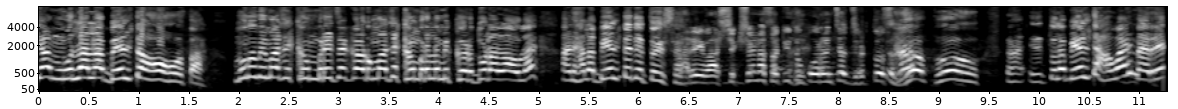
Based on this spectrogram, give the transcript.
त्या मुलाला बेल्ट हा होता. म्हणून मी माझ्या कमरेचं काढून माझ्या कमरेला मी करदुडा लावलाय आणि ह्याला बेल्ट देतोय सर अरे वा शिक्षणासाठी तू पोरांच्या झटतोस हो हो. अ, तुला बेल्ट हवाय ना रे?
